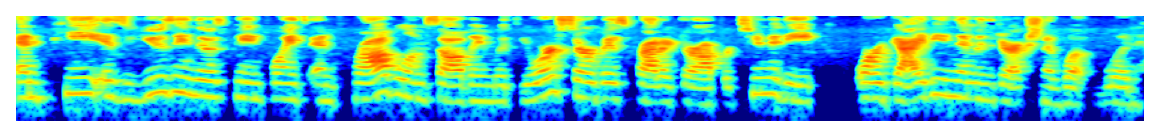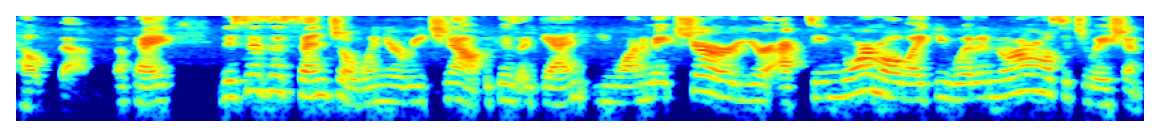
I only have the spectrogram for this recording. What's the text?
And P is using those pain points and problem solving with your service, product, or opportunity, or guiding them in the direction of what would help them. Okay. This is essential when you're reaching out because, again, you want to make sure you're acting normal like you would in a normal situation.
